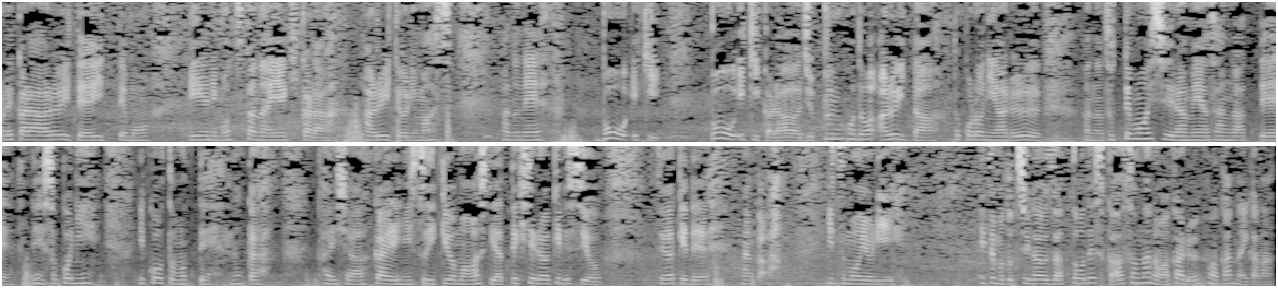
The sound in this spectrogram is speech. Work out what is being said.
これから歩いて行っても家にも着かない駅から歩いております。あのね、某駅、某駅から10分ほど歩いたところにある、あの、とっても美味しいラーメン屋さんがあって、で、そこに行こうと思って、なんか、会社帰りに水気を回してやってきてるわけですよ。というわけで、なんか、いつもより、いつもと違う雑踏ですか？そんなのわかる？わかんないかな？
